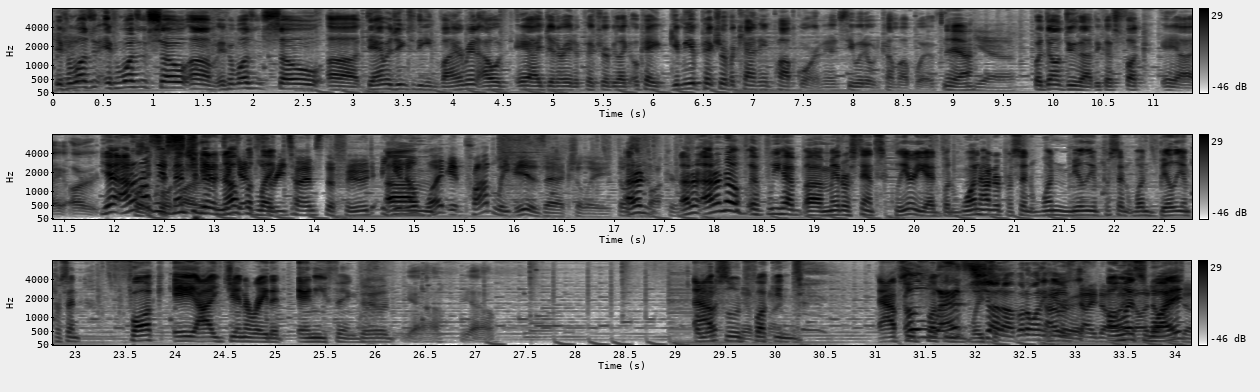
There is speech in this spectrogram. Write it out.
If it wasn't, if it wasn't so, um, if it wasn't so uh, damaging to the environment, I would AI generate a picture and be like, okay, give me a picture of a cat named Popcorn and see what it would come up with. Yeah. Yeah. But don't do that because fuck AI art. Yeah, I don't know if we've mentioned art. it To enough, get but like three times the food. You Um, know what? It probably is actually. Those I don't, fuckers. I don't, I don't know if, if we have uh, made our stance clear yet, but 100%, 1 million percent, 1 billion percent, fuck AI generated anything, dude. Yeah, yeah. Unless- absolute never fucking, absolute Oh, fucking let's waste. shut up. I don't want to I hear was, it. I know, Unless I know, no, I what?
